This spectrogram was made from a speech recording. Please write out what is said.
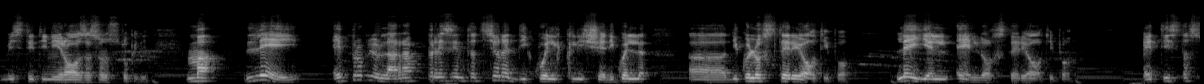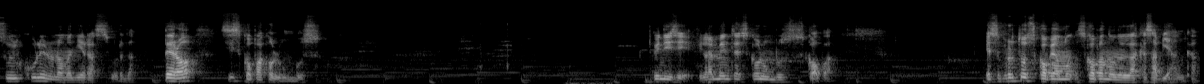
vestitini rosa sono stupidi. Ma lei è proprio la rappresentazione di quel cliché, di, quel, eh, di quello stereotipo. Lei è, è lo stereotipo. E ti sta sul culo in una maniera assurda. Però si scopa Columbus. Quindi sì, finalmente Columbus scopa. E soprattutto scopiano- scopano nella Casa Bianca.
